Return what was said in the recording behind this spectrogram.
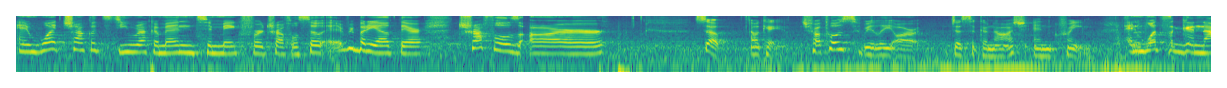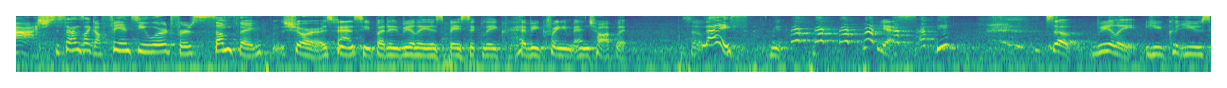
And what chocolates do you recommend to make for truffles? So, everybody out there, truffles are. So, okay, truffles really are just a ganache and cream. And what's a ganache? It sounds like a fancy word for something. Sure, it's fancy, but it really is basically heavy cream and chocolate. So nice. Yeah. yes. So really, you could use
